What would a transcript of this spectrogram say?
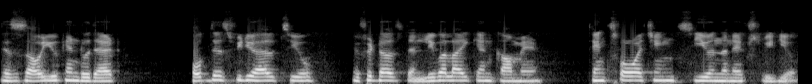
this is how you can do that Hope this video helps you. If it does then leave a like and comment. Thanks for watching. See you in the next video.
